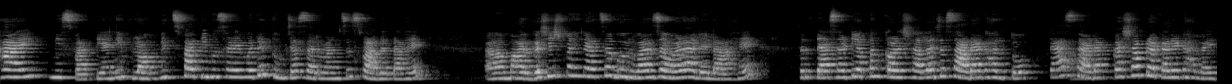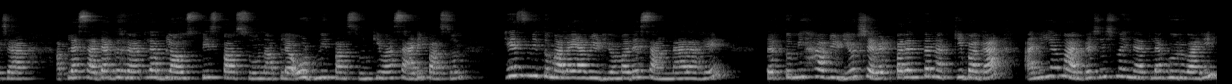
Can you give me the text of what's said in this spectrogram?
हाय मी स्वाती आणि ब्लॉग विथ स्वाती मुसळेमध्ये तुमच्या सर्वांचं स्वागत आहे. मार्गशीर्ष महिन्याचा गुरुवार जवळ आलेला आहे. तर त्यासाठी आपण कळशाला ज्या साड्या घालतो त्या साड्या कशा प्रकारे घालायच्या आपल्या साध्या घरातल्या ब्लाऊज पीसपासून आपल्या ओढणीपासून किंवा साडीपासून हेच मी तुम्हाला या व्हिडिओमध्ये सांगणार आहे. तर तुम्ही हा व्हिडिओ शेवटपर्यंत नक्की बघा आणि या मार्गशीर्ष महिन्यातल्या गुरुवारी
